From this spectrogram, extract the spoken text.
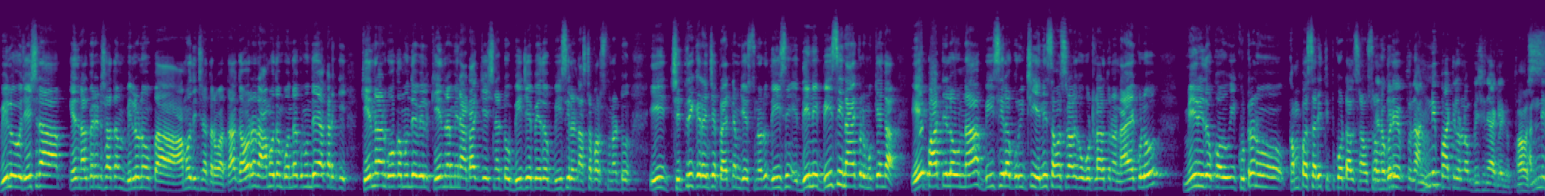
వీళ్ళు చేసిన ఏది నలభై రెండు శాతం బిల్లును ఆమోదించిన తర్వాత గవర్నర్ ఆమోదం పొందకముందే అక్కడికి కేంద్రానికి పోకముందే వీళ్ళు కేంద్రం మీద అటాక్ చేసినట్టు బీజేపీ ఏదో బీసీలను నష్టపరుస్తున్నట్టు ఈ చిత్రీకరించే ప్రయత్నం చేస్తున్నారు దీసి దీన్ని బీసీ నాయకులు ముఖ్యంగా ఏ పార్టీలో ఉన్నా బీసీల గురించి ఎన్ని సంవత్సరాలుగా కొట్లాడుతున్న నాయకులు మీరు ఇది ఒక ఈ కుట్రను కంపల్సరీ తిప్పికొట్టాల్సిన అవసరం. ఒకటే చెప్తున్నా అన్ని పార్టీలు ఉన్న బీసీ నాయకులే. అన్ని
